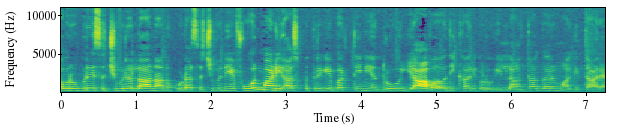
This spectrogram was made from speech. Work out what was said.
ಅವರೊಬ್ಬರೇ ಸಚಿವರಲ್ಲ, ನಾನು ಕೂಡ ಸಚಿವನೇ. ಫೋನ್ ಮಾಡಿ ಆಸ್ಪತ್ರೆಗೆ ಬರ್ತೀನಿ ಅಂದ್ರು ಯಾವ ಅಧಿಕಾರಿಗಳು ಇಲ್ಲ ಅಂತ ಗರಂ ಆಗಿದ್ದಾರೆ.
